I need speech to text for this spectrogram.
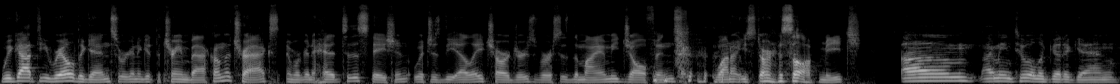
we got derailed again, so we're gonna get the train back on the tracks, and we're gonna head to the station, which is the L.A. Chargers versus the Miami Dolphins. Why don't you start us off, Meech? Um, I mean, Tua look good again.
